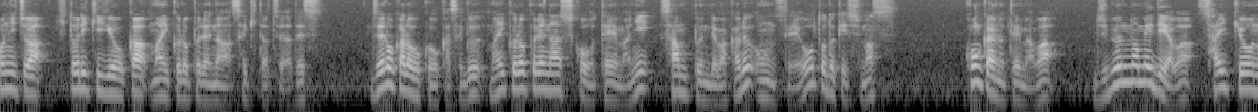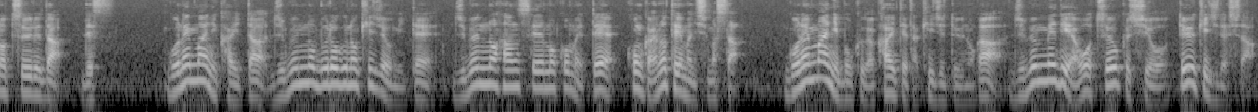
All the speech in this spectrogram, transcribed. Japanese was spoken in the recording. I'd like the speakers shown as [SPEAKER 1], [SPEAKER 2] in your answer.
[SPEAKER 1] こんにちは。一人起業家マイクロプレナー関達也です。ゼロから億を稼ぐマイクロプレナー思考をテーマに3分でわかる音声をお届けします。今回のテーマは自分のメディアは最強のツールだです。5年前に書いた自分のブログの記事を見て自分の反省も込めて今回のテーマにしました。5年前に僕が書いてた記事というのが自分メディアを強くしようという記事でした。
